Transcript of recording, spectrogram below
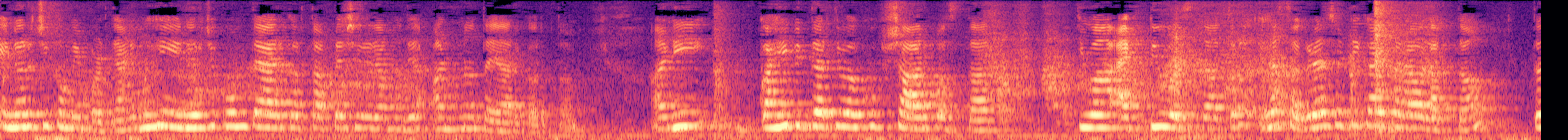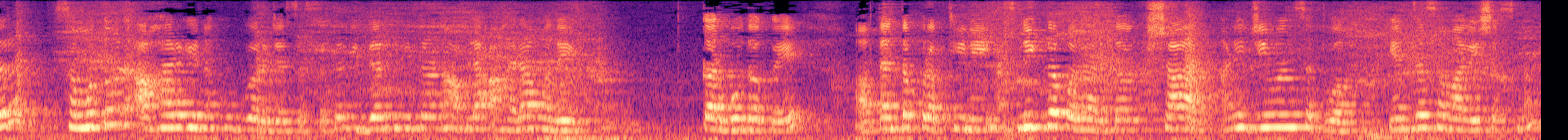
एनर्जी कमी पडते आणि मग ही एनर्जी कोण तयार करतं? आपल्या शरीरामध्ये अन्न तयार करतं. आणि काही विद्यार्थी खूप शार्प असतात किंवा ॲक्टिव्ह असतात. तर ह्या सगळ्यांसाठी काय करावं लागतं? तर समतोल आहार घेणं खूप गरजेचं असतं. तर विद्यार्थी मित्रांनो आपल्या आहारामध्ये कर्बोदके त्यानंतर प्रथिने स्निग्ध पदार्थ क्षार आणि जीवनसत्व यांचा समावेश असणं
